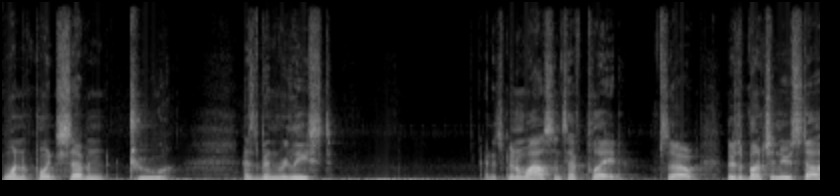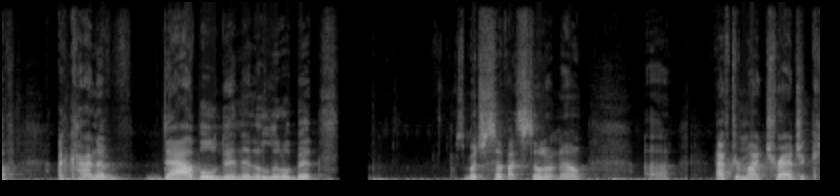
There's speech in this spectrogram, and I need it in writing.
1.72 has been released. And it's been a while since I've played. So there's a bunch of new stuff. I kind of dabbled in it a little bit. There's a bunch of stuff I still don't know. Uh, after my tragic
